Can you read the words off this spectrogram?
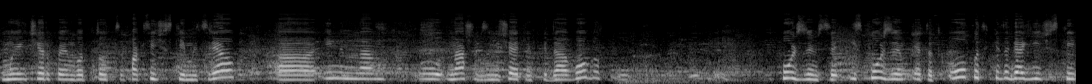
Мы черпаем вот тот фактический материал а, именно у наших замечательных педагогов, пользуемся, используем этот опыт педагогический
